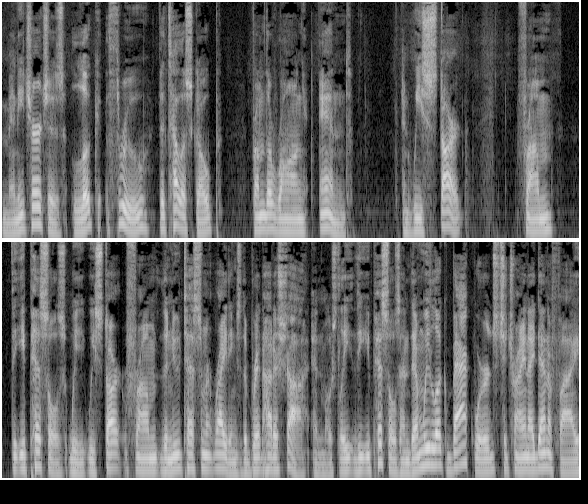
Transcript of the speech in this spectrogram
Many churches look through the telescope from the wrong end, and we start from the epistles. We, we start from the New Testament writings, the Brit Hadashah, and mostly the epistles, and then we look backwards to try and identify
